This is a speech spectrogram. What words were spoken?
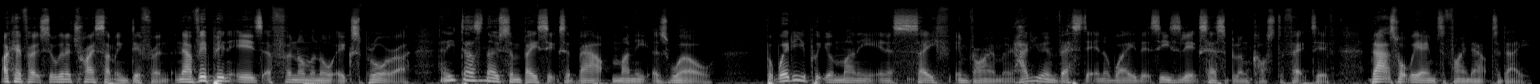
Okay, folks, so we're going to try something different. Now, Vipin is a phenomenal explorer, and he does know some basics about money as well. But where do you put your money in a safe environment? How do you invest it in a way that's easily accessible and cost effective? That's what we aim to find out today.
